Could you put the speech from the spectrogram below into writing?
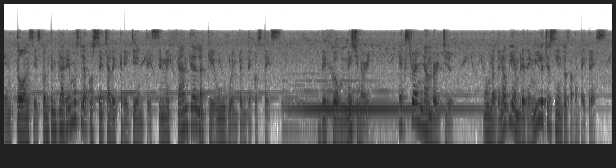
Entonces contemplaremos la cosecha de creyentes semejante a la que hubo en Pentecostés. The Home Missionary, Extra Number 2, 1 de noviembre de 1893.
